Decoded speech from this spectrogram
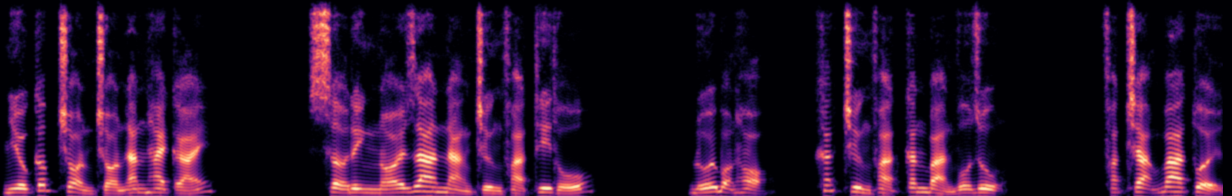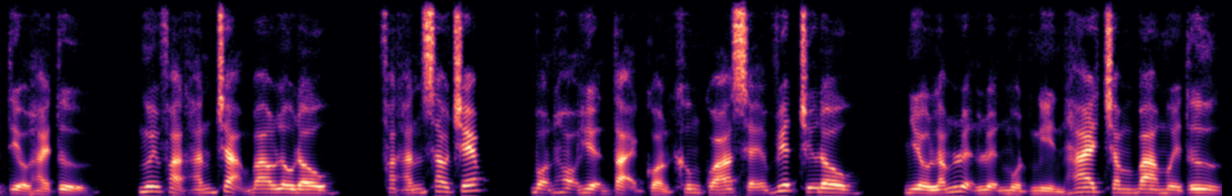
Nhiều cấp tròn tròn ăn hai cái. Sở đình nói ra nàng trừng phạt thi thố. Đối bọn họ, khắc trừng phạt căn bản vô dụng. Phạt chạm 3 tuổi tiểu hải tử, ngươi phạt hắn chạm bao lâu đâu, phạt hắn sao chép, bọn họ hiện tại còn không quá sẽ viết chữ đâu, nhiều lắm luyện luyện 1234.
